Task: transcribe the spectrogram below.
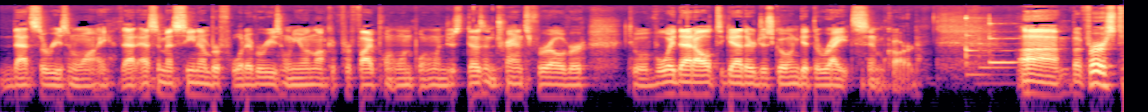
that's the reason why. That SMSC number, for whatever reason, when you unlock it for 5.1.1, just doesn't transfer over. To avoid that altogether, just go and get the right SIM card. Uh, but first,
